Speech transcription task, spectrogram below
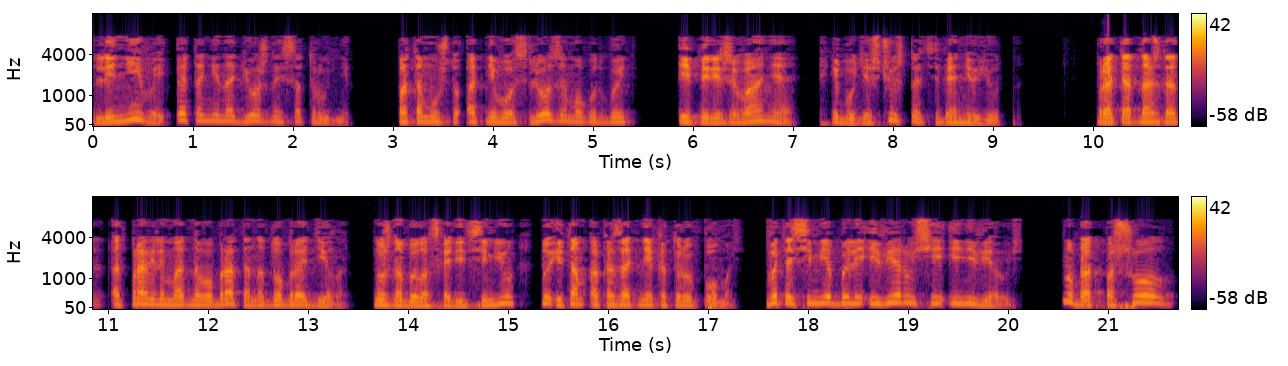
Ленивый – это ненадежный сотрудник, потому что от него слезы могут быть и переживания, и будешь чувствовать себя неуютно. Братья, однажды отправили мы одного брата на доброе дело. Нужно было сходить в семью, ну и там оказать некоторую помощь. В этой семье были и верующие, и неверующие. Ну, брат пошел,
